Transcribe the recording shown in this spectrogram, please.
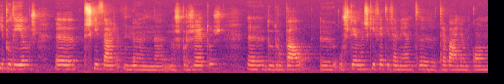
e podíamos pesquisar na, na, nos projetos do Drupal os temas que efetivamente trabalham com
